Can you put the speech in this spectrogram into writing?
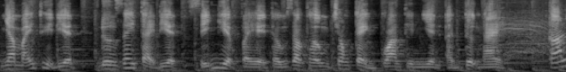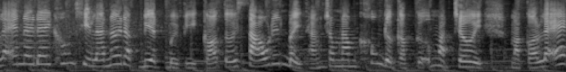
nhà máy thủy điện, đường dây tải điện, xí nghiệp và hệ thống giao thông trong cảnh quan thiên nhiên ấn tượng này. Có lẽ nơi đây không chỉ là nơi đặc biệt bởi vì có tới 6 đến 7 tháng trong năm không được gặp gỡ mặt trời mà có lẽ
